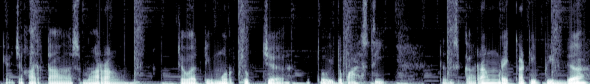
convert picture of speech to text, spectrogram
Kayak Jakarta Semarang Jawa Timur Jogja itu itu pasti. Dan sekarang mereka dipindah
